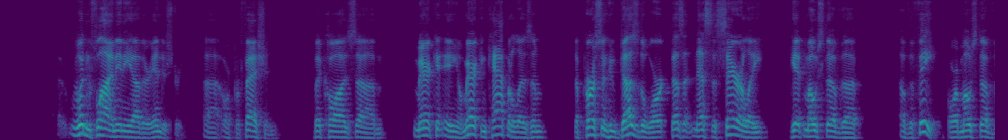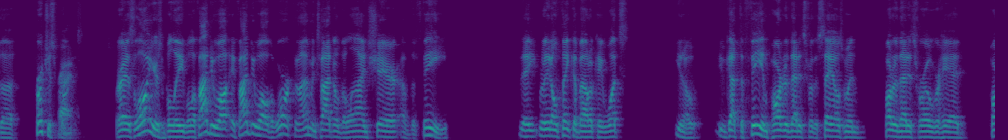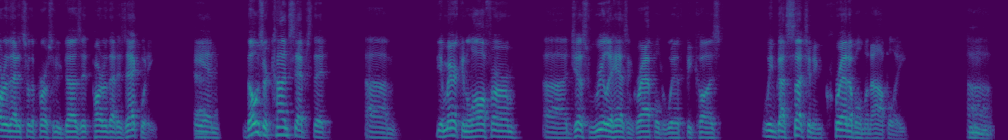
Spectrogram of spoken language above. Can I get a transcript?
wouldn't fly in any other industry uh, or profession because um, American you know American capitalism, the person who does the work doesn't necessarily get most of the of the fee or most of the purchase price. Right. Whereas lawyers believe, well, if I do all if I do all the work, then I'm entitled to the lion's share of the fee. They really don't think about okay, what's you know, you've got the fee, and part of that is for the salesman, part of that is for overhead, part of that is for the person who does it, part of that is equity, yeah. and those are concepts that um, the American law firm uh, just really hasn't grappled with because we've got such an incredible monopoly. Mm. Uh,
